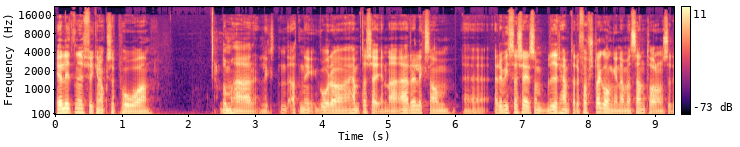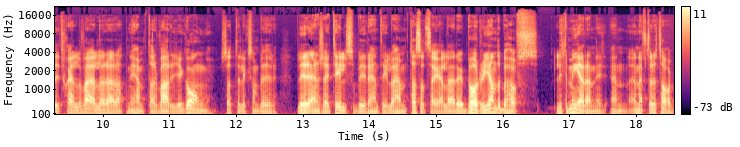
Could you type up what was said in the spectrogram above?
Jag är lite nyfiken också på de här, liksom, att ni går och hämtar tjejerna. Är det liksom, eh, är det vissa tjejer som blir hämtade första gångerna men sen tar de sig dit själva? Eller är det att ni hämtar varje gång så att det liksom blir, blir det en tjej till så blir det en till att hämta så att säga? Eller är det i början det behövs lite mer än, än, än efter ett tag?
